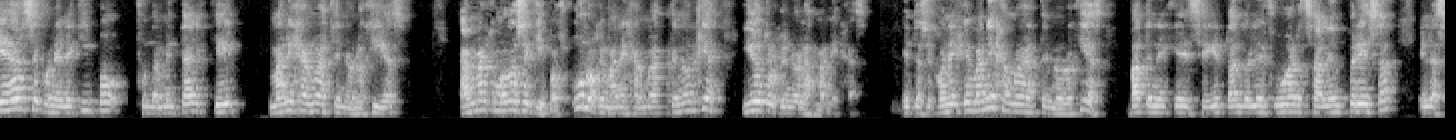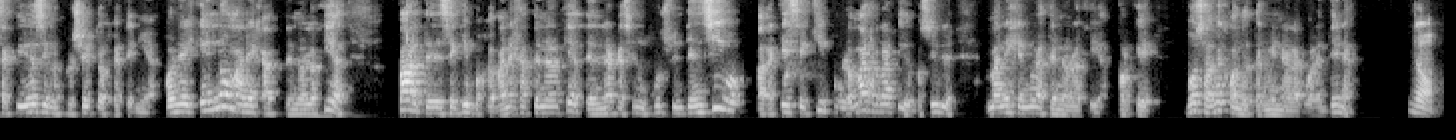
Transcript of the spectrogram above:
quedarse con el equipo fundamental que maneja nuevas tecnologías, armar como dos equipos, uno que maneja nuevas tecnologías y otro que no las manejas. Entonces, con el que maneja nuevas tecnologías, va a tener que seguir dándole fuerza a la empresa en las actividades y los proyectos que tenía. Con el que no maneja tecnologías, parte de ese equipo que maneja tecnologías tendrá que hacer un curso intensivo para que ese equipo lo más rápido posible maneje nuevas tecnologías. Porque, ¿vos sabés cuándo termina la cuarentena? No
